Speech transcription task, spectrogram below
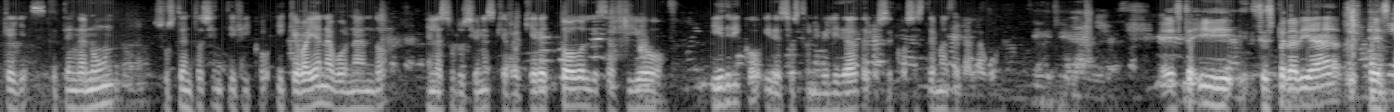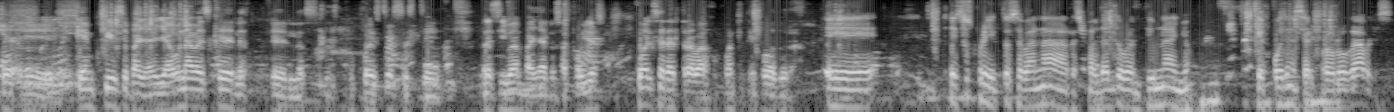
aquellas que tengan un sustento científico y que vayan abonando en las soluciones que requiere todo el desafío hídrico y de sostenibilidad de los ecosistemas de la laguna. Este, y se esperaría este, eh, que empiece, vaya, ya una vez que, las, que los, las propuestas este, reciban, vaya, los apoyos, ¿cuál será el trabajo? ¿Cuánto tiempo va a durar? Eh, estos proyectos se van a respaldar durante un año que pueden ser prorrogables.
